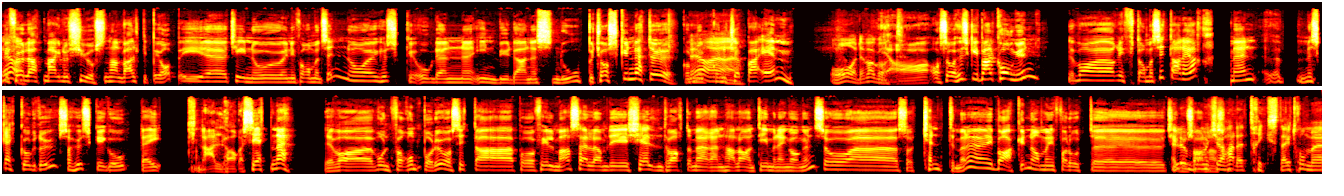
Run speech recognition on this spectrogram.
jeg Ja. føler at Magnus Sjursen han var alltid på jobb i eh, kinouniformen sin, og jeg husker òg den innbydende snopekiosken, vet du. Hvor Ja, du kunne kjøpe M. Å, det var godt. Ja, og så husker jeg balkongen. Det var rift om å sitte der, men eh, med skrekk og gru så husker jeg òg de knallharde setene. Det var vondt for rumpa å sitte på filmer, selv om de sjelden varte mer enn halvannen time den gangen. Så, eh, så kjente vi det i baken når vi forlot uh, Jeg lurer på om vi ikke Altså. hadde et triks der. Jeg tror vi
